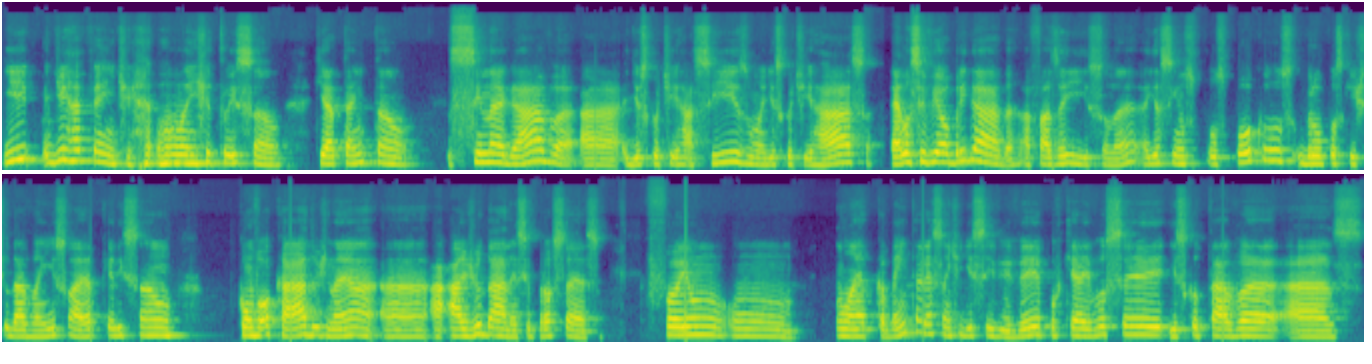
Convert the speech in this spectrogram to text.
E, de repente, uma instituição que até então se negava a discutir racismo, a discutir raça, ela se vê obrigada a fazer isso, né? E assim, os, os poucos grupos que estudavam isso à época, eles são convocados, né, a, a ajudar nesse processo. Foi um, um, uma época bem interessante de se viver, porque aí você escutava as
